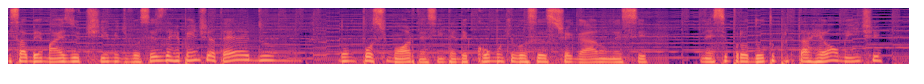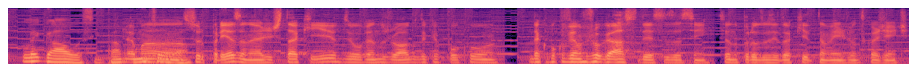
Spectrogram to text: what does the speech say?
e saber mais do time de vocês, de repente até do, de um post-mortem, assim, entender como que vocês chegaram nesse, nesse produto, porque tá realmente legal, assim, tá É uma legal. surpresa, né? A gente tá aqui desenvolvendo jogos, daqui a pouco. Daqui a pouco vem um jogaço desses, assim, sendo produzido aqui também junto com a gente.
